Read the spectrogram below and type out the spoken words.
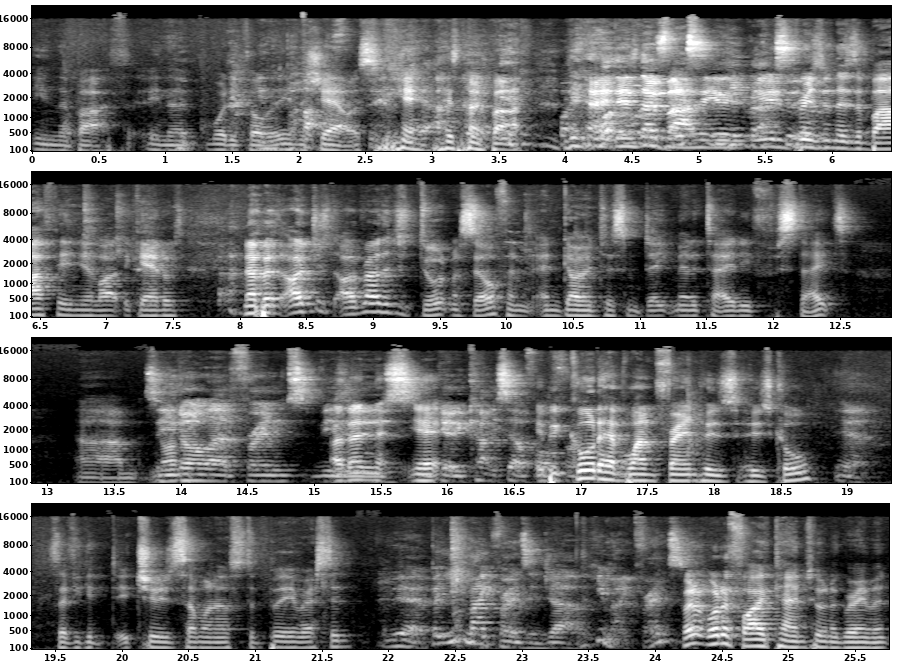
in the bath in the what do you call it in the showers. yeah, there's no bath. Wait, No, there's no bath. You're, you're in prison. There's a bath and you light the candles. No, but I just I'd rather just do it myself and, and go into some deep meditative states. Um, So not- you're not allowed friends, I don't yeah. You cut yourself it'd be cool to have one friend who's who's cool. Yeah. So if you could choose someone else to be arrested. Yeah, but you make friends in jail. You make friends. But what if I came to an agreement?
